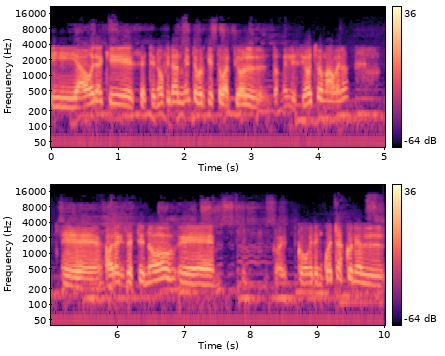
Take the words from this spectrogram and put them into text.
y ahora que se estrenó finalmente, porque esto partió el 2018 más o menos, eh, ahora que se estrenó, eh, como que te encuentras con el,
